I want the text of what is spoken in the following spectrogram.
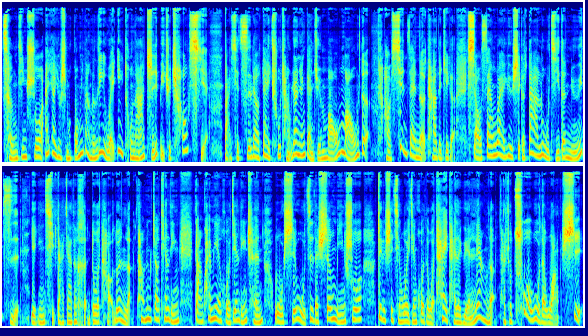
曾经说：“哎呀，有什么国民党的立委意图拿纸笔去抄写，把一些资料带出场，让人感觉毛毛的。”好，现在呢，他的这个小三外遇是个大陆籍的女子，也引起大家的很多讨论了。好，那么赵天林赶快灭火，今天凌晨五十五字的声明说，这个事情我已经获得我太太的原谅了。他说错误的往事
